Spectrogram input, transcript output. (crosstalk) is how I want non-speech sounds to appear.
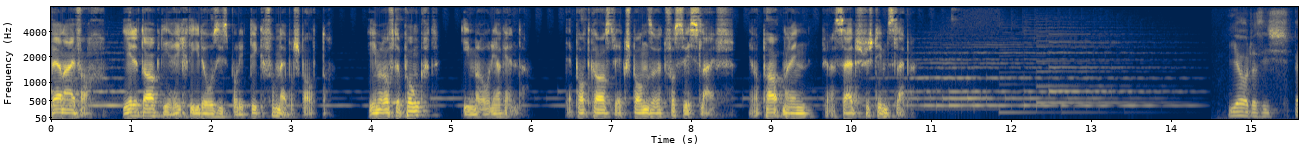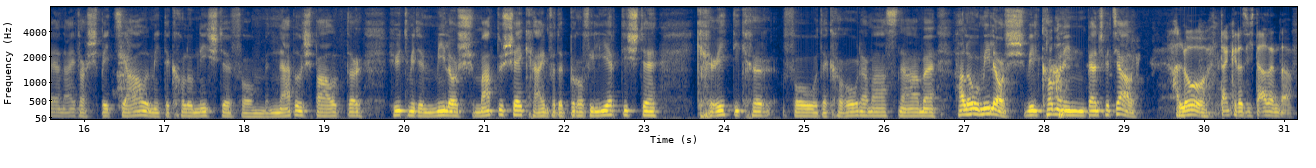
Bern einfach. Jeden Tag die richtige Dosis Politik vom Nebelspalter. Immer auf den Punkt, immer ohne Agenda. Der Podcast wird gesponsert von Swiss Life, ihrer Partnerin für ein selbstbestimmtes Leben. Ja, das ist Bern einfach spezial mit den Kolumnisten vom Nebelspalter. Heute mit dem Milos Matuszek, einem der profiliertesten Kritiker von der Corona-Maßnahmen. Hallo Milos, willkommen in Bern Spezial. Hallo, danke, dass ich da sein darf.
